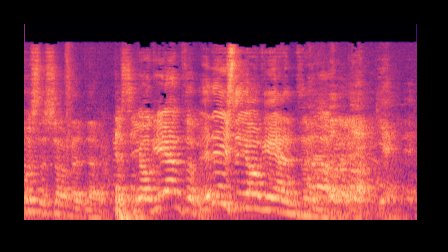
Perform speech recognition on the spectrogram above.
What's the song that though? It's the Yogi Anthem. It is the Yogi Anthem. Dartmoor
